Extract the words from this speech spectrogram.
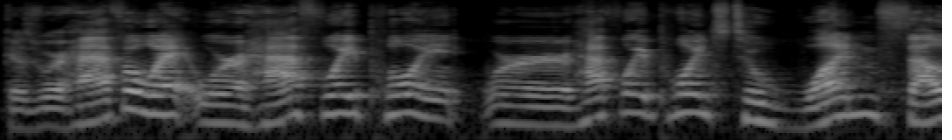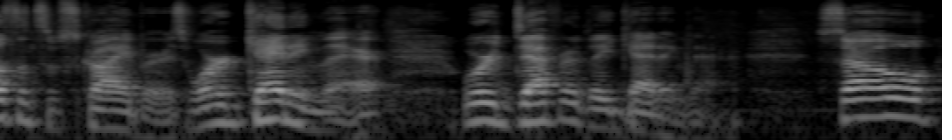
Because we're half away, we're halfway point, we're halfway point to 1,000 subscribers. We're getting there. We're definitely getting there. So,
